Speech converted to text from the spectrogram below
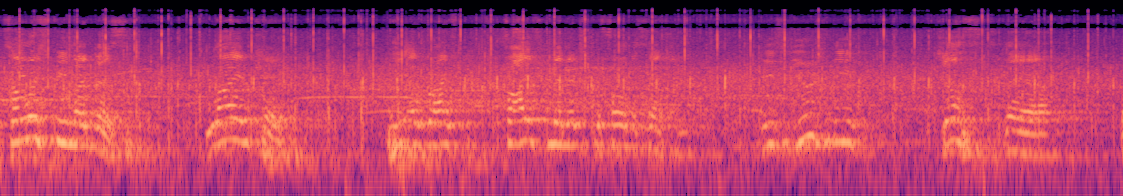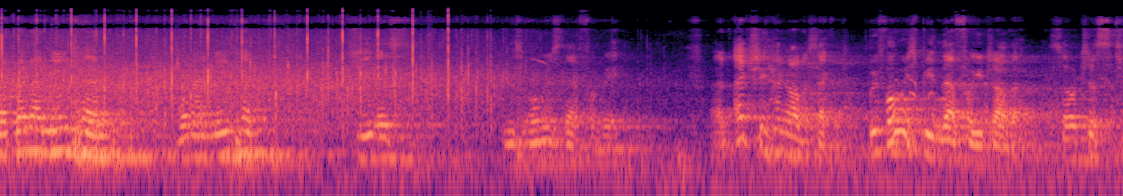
it's always been like this. Lion King, he arrived five minutes before the session. He's usually just there, but when I meet him, when I meet him, he is, he's always there for me. And actually, hang on a second. We've always been there for each other. So just,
